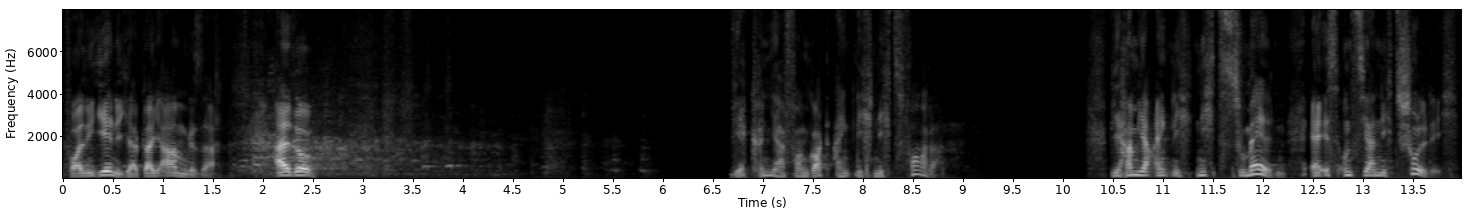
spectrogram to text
Vor allem ihr nicht, ihr habt gleich Amen gesagt. Also, wir können ja von Gott eigentlich nichts fordern. Wir haben ja eigentlich nichts zu melden. Er ist uns ja nichts schuldig.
